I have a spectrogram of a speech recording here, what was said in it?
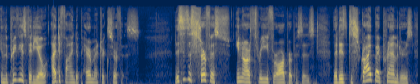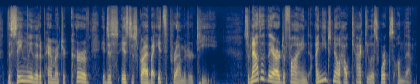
In the previous video, I defined a parametric surface. This is a surface in R3 for our purposes that is described by parameters the same way that a parametric curve is described by its parameter t. So now that they are defined, I need to know how calculus works on them.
